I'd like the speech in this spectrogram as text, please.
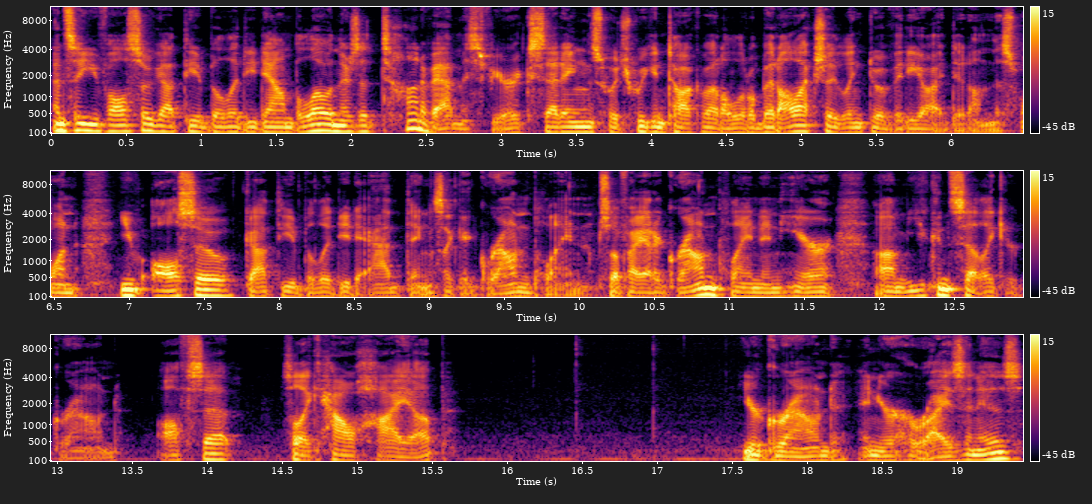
And so you've also got the ability down below, and there's a ton of atmospheric settings, which we can talk about a little bit. I'll actually link to a video I did on this one. You've also got the ability to add things like a ground plane. So if I add a ground plane in here, um, you can set like your ground offset. So like how high up your ground and your horizon is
